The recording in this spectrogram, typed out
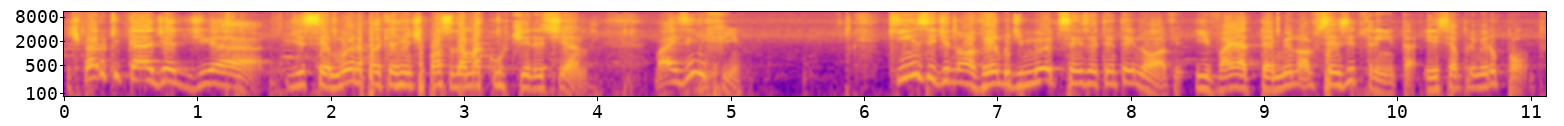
Espero que caia dia, dia de semana para que a gente possa dar uma curtida esse ano. Mas enfim. 15 de novembro de 1889 e vai até 1930. Esse é o primeiro ponto.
